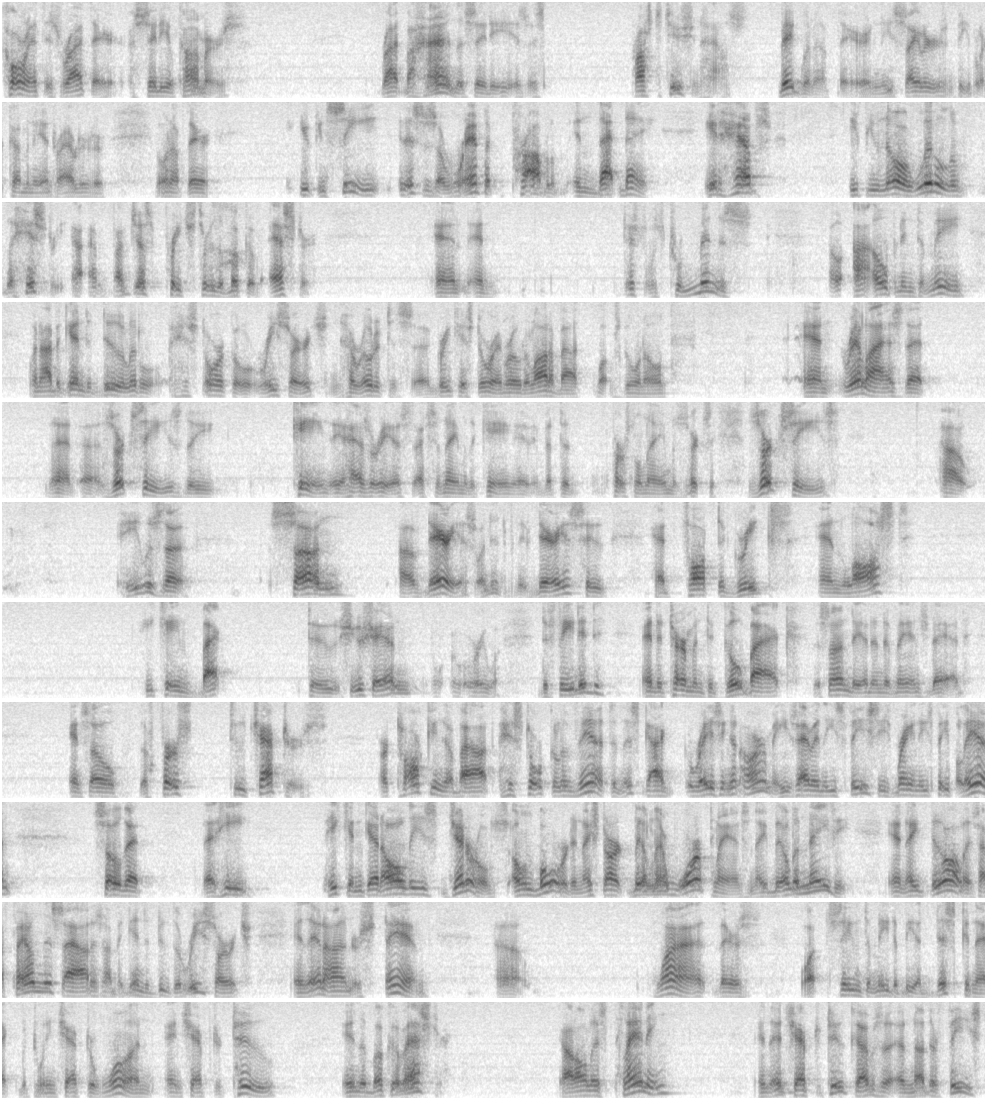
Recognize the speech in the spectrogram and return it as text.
Corinth is right there, a city of commerce. Right behind the city is this prostitution house, big one up there, and these sailors and people are coming in, travelers are going up there. You can see this is a rampant problem in that day. It helps if you know a little of the history. I, have just preached through the book of Esther, and and this was tremendous eye-opening to me when I began to do a little historical research, and Herodotus, a Greek historian, wrote a lot about what was going on, and realized that that uh, Xerxes, the king, the Ahasuerus, that's the name of the king, uh, but the personal name was Xerxes. Xerxes, uh, he was the son of Darius, wasn't it? Darius, who had fought the Greeks and lost he came back to Shushan, where he was, defeated and determined to go back, the son did, and avenge dad. And so the first two chapters are talking about historical event and this guy raising an army. He's having these feasts, he's bringing these people in so that, that he, he can get all these generals on board and they start building their war plans and they build a navy. And they do all this. I found this out as I began to do the research, and then I understand uh, why there's what seemed to me to be a disconnect between chapter 1 and chapter 2 in the book of Esther. Got all this planning, and then chapter 2 comes, another feast.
